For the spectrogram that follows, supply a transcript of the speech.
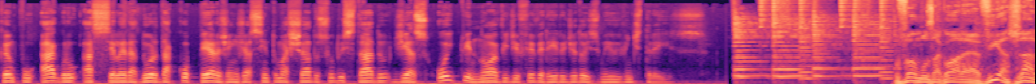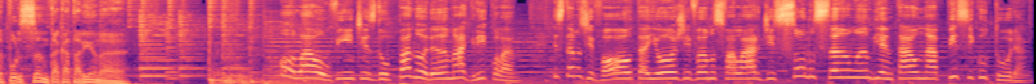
campo agroacelerador da Coperja, em Jacinto Machado, sul do estado, dias 8 e 9 de fevereiro de 2023. Vamos agora viajar por Santa Catarina. Olá, ouvintes do Panorama Agrícola. Estamos de volta e hoje vamos falar de solução ambiental na piscicultura.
